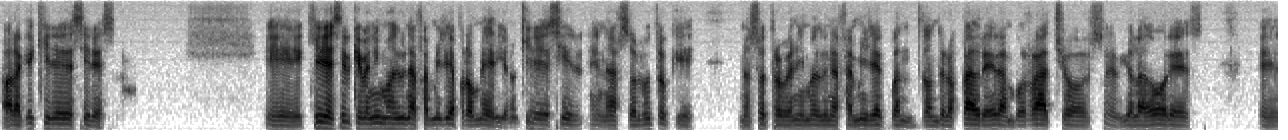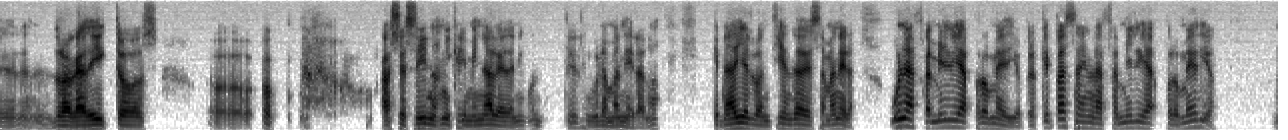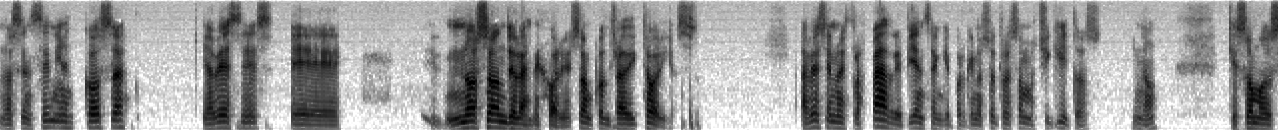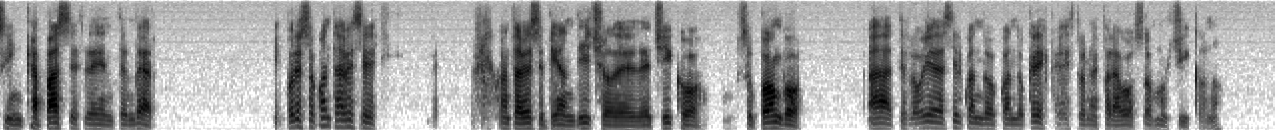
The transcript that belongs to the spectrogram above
Ahora, ¿qué quiere decir eso? Eh, quiere decir que venimos de una familia promedio, no quiere decir en absoluto que nosotros venimos de una familia donde los padres eran borrachos, violadores, drogadictos, o, asesinos ni criminales de, ningún, de ninguna manera, ¿no? Que nadie lo entienda de esa manera una familia promedio. Pero ¿qué pasa en la familia promedio? Nos enseñan cosas que a veces eh, no son de las mejores, son contradictorias. A veces nuestros padres piensan que porque nosotros somos chiquitos, ¿no? Que somos incapaces de entender. Y por eso, ¿cuántas veces, cuántas veces te han dicho de, chico, supongo, ah, te lo voy a decir cuando, cuando crezca, esto no es para vos, sos muy chico, ¿no?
